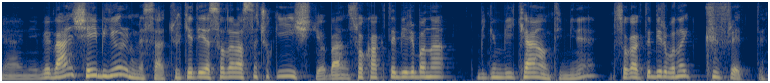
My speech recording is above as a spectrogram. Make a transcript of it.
Yani ve ben şey biliyorum mesela Türkiye'de yasalar aslında çok iyi işliyor. Ben sokakta biri bana bir gün bir hikaye anlatayım yine. Sokakta biri bana küfretti.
